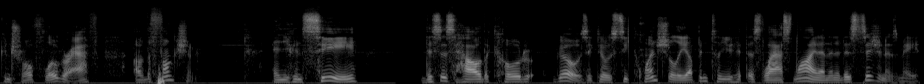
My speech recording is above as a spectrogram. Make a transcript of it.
control flow graph, of the function. And you can see this is how the code goes. It goes sequentially up until you hit this last line, and then a decision is made.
